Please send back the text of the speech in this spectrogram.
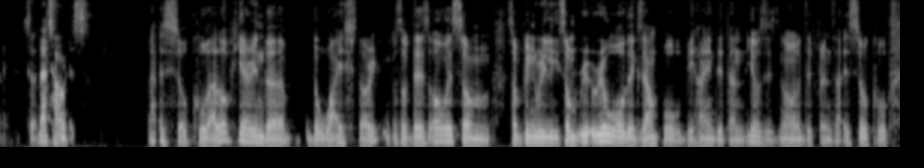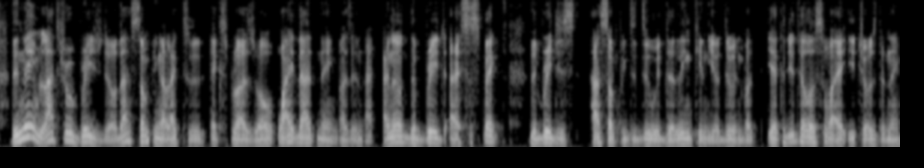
Right? So that's how it is that is so cool. I love hearing the the why story because of there's always some something really some re- real world example behind it, and yours is no different. That is so cool. The name Lateral Bridge, though, that's something I like to explore as well. Why that name? As in, I, I know the bridge. I suspect the bridge is has something to do with the linking you're doing, but yeah, could you tell us why you chose the name?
